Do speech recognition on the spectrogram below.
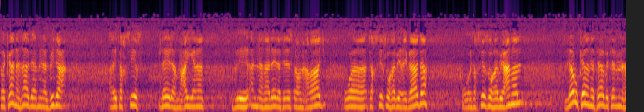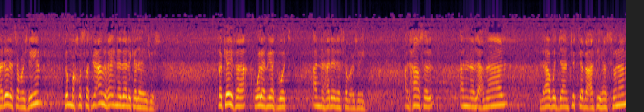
فكان هذا من البدع أي تخصيص ليلة معينة بأنها ليلة الإسراء والمعراج وتخصيصها بعبادة وتخصيصها بعمل. لو كان ثابتا أنها ليلة 27 ثم خصت بعمل فإن ذلك لا يجوز. فكيف ولم يثبت أنها ليلة 27 الحاصل أن الأعمال لا بد أن تتبع فيها السنن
